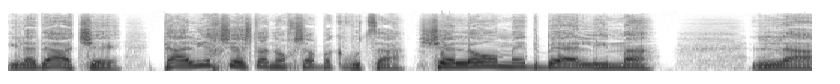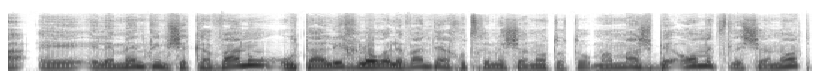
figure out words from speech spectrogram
היא לדעת שתהליך שיש לנו עכשיו בקבוצה, שלא עומד בהלימה לאלמנטים שקבענו, הוא תהליך לא רלוונטי, אנחנו צריכים לשנות אותו. ממש באומץ לשנות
